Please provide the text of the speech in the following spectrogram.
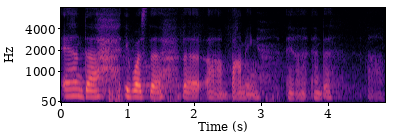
And uh, it was the, the uh, bombing and the um,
